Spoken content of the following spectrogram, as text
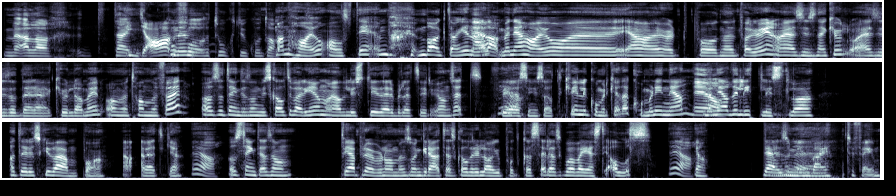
Eller tenk, Ja, men- hvorfor tok du kontakt? Man har jo alltid en baktanke, nei da. Men jeg har jo eh, jeg har hørt på den et par ganger, og jeg syns den er kul. Og jeg syns at dere er kule damer, og møtt Hanne før. Og så tenkte jeg sånn, vi skal til Bergen, og jeg hadde lyst til å gi dere billetter uansett. For Ja. jeg syns at kvinnelige ikke Da kommer de inn igjen. Ja. Men jeg hadde litt lyst til å at dere skulle være med på Ja, jeg vet ikke. Og så tenkte jeg sånn For jeg prøver nå med en sånn greie at jeg skal aldri lage podkast selv, jeg skal bare være gjest i alles. Ja. Ja. Det er Ja, liksom min vei to fame.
